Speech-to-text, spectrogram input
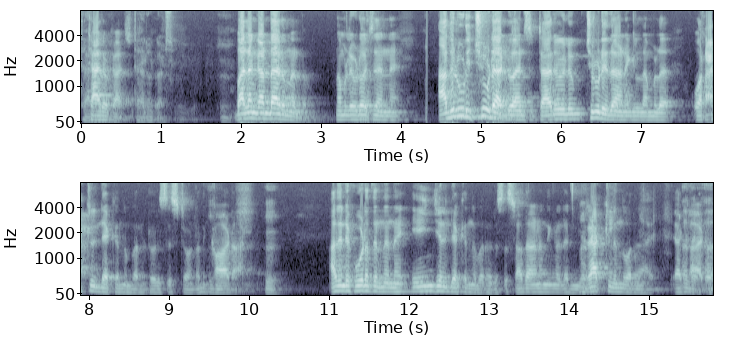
ടാരോ കാർഡ്സ് ടാരോ കാർഡ്സ് ബലം കണ്ടായിരുന്നല്ലോ. നമ്മൾ ഇവിടെ വെച്ച് തന്നെ? അതിലൂടെ ഇച്ചിരൂടെ അഡ്വാൻസ് ടാരോയിലും ഇച്ചിരൂടെ ഇതാണെങ്കിൽ നമ്മൾ ഒറാക്കിൾ ഡെക്ക് എന്ന് പറഞ്ഞിട്ട് ഒരു സിസ്റ്റം ഉണ്ട്. അത് കാർഡാണ് അതിന്റെ കൂട്ടത്തിൽ തന്നെ ഏഞ്ചൽ ഡെക്ക് എന്ന് പറഞ്ഞൊരു സിസ്റ്റം അതാണ് നിങ്ങളുടെ മിറാക്കിൾ എന്ന് പറഞ്ഞ കാർഡ്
